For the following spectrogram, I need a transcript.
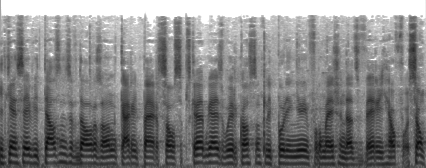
it can save you thousands of dollars on car repair. So subscribe guys, we're constantly putting new information that's very helpful. So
